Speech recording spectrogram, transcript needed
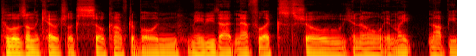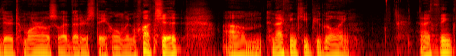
pillows on the couch look so comfortable and maybe that Netflix show, you know, it might not be there tomorrow, so I better stay home and watch it. Um, and that can keep you going. And I think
